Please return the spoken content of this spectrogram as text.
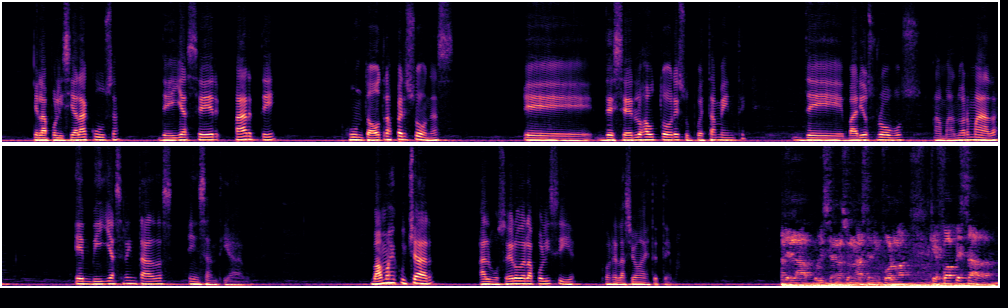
que la policía la acusa de ella ser parte junto a otras personas eh, de ser los autores supuestamente de varios robos a mano armada en villas rentadas en Santiago. Vamos a escuchar al vocero de la policía con relación a este tema. de la Policía Nacional se le informa que fue apresada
